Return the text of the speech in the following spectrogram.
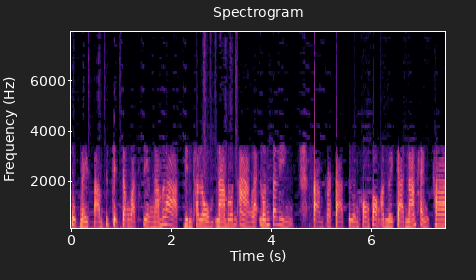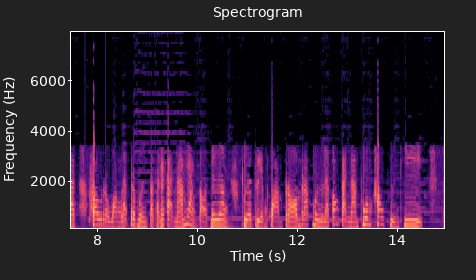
สุขใน 37 จังหวัดเสี่ยงน้ำหลากดินถลม่มน้ำล้นอ่างและล้นตลิ่ง ตามประกาศเตือนของกองอำนวยการน้ำแห่งชาติ เฝ้าระวังและประเมินสถานการณ์น้ำอย่างต่อเนื่อง เพื่อเตรียมความพร้อมรับมือและป้องกันน้ำท่วมเข้าพื้นที่ ส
